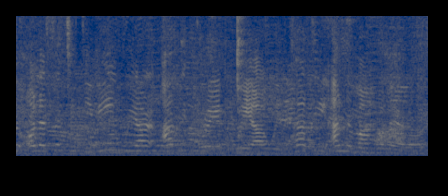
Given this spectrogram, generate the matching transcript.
to Hola Sachi TV. We are at the Cript. We are with Katri and the Mamboleros.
